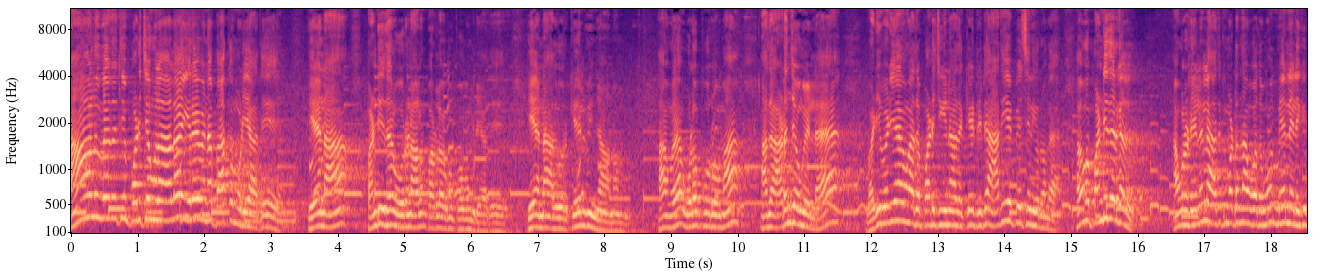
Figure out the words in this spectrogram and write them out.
நாலு வேதத்தையும் படித்தவங்களால் இறைவனை பார்க்க முடியாது. ஏன்னா பண்டிதர் ஒரு நாளும் பரலோகம் போக முடியாது. ஏன்னா அது ஒரு கேள்வி ஞானம். அவங்க உளப்பூர்வமாக அதை அடைஞ்சவங்க இல்லை. வழி வழியாக அவங்க அதை படிச்சுக்கின்னு அதை கேட்டுட்டு அதையே பேசினுக்கிறவங்க. அவங்க பண்டிதர்கள். அவங்களுடைய நிலையில் அதுக்கு மட்டும்தான் உதவும். மேல்நிலைக்கு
